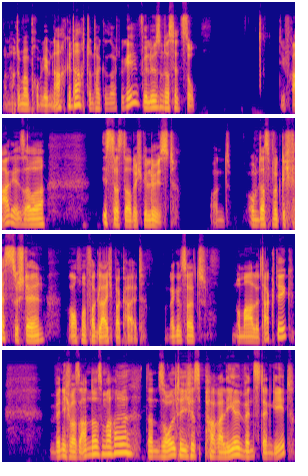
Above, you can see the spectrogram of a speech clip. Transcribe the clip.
Man hat immer ein Problem nachgedacht und hat gesagt, okay, wir lösen das jetzt so. Die Frage ist aber, ist das dadurch gelöst? Und um das wirklich festzustellen, braucht man Vergleichbarkeit. Und da gibt es halt normale Taktik. Wenn ich was anders mache, dann sollte ich es parallel, wenn es denn geht,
